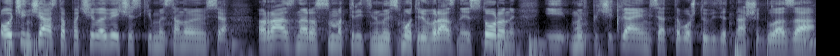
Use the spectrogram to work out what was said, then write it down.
Очень часто по-человечески мы становимся разнорассмотрительны, мы смотрим в разные стороны, и мы впечатляемся от того, что видят наши глаза.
